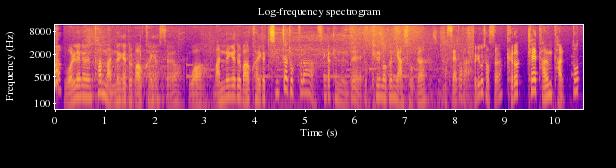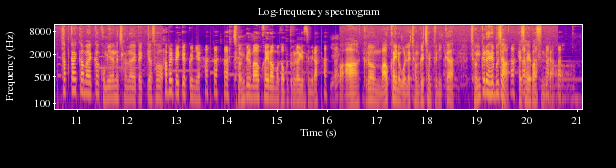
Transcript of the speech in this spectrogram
원래는 top 만능의 돌 마오카이였어요. 와 만능의 돌 마오카이가 진짜 좋구나 생각했는데 도킬 먹은 야수가 더 세더라. 그리고 졌어요? 그렇게 다음 판. 또 top 갈까 말까 고민하는 찰나에 뺏겨서 top을 뺏겼군요. 정글 마오카이로 한번 가보도록 하겠습니다. 예? 아 그럼 마오카이는 원래 정글 champ니까 정글을 해보자 해서 해봤습니다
